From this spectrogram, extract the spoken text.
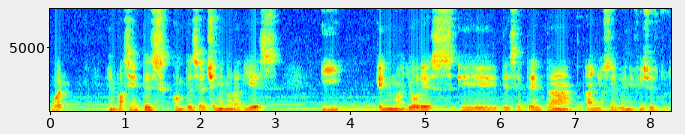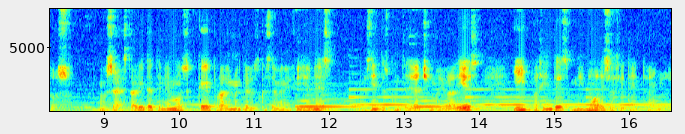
Bueno, en pacientes con TSH menor a 10 y en mayores eh, de 70 años el beneficio es dudoso. O sea, hasta ahorita tenemos que probablemente los que se benefician es pacientes con TSH mayor a 10 y pacientes menores a 70 años.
